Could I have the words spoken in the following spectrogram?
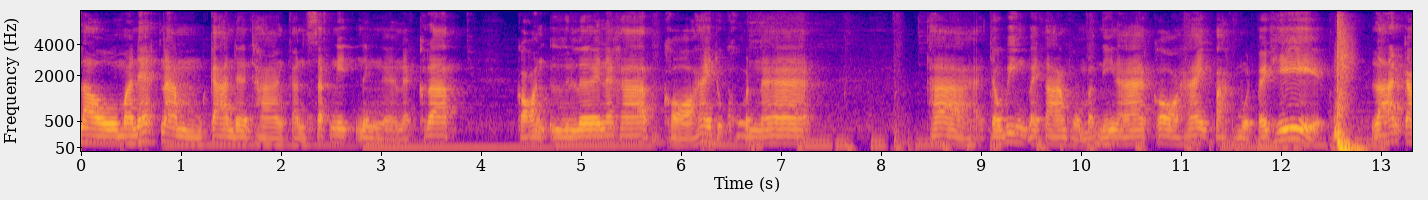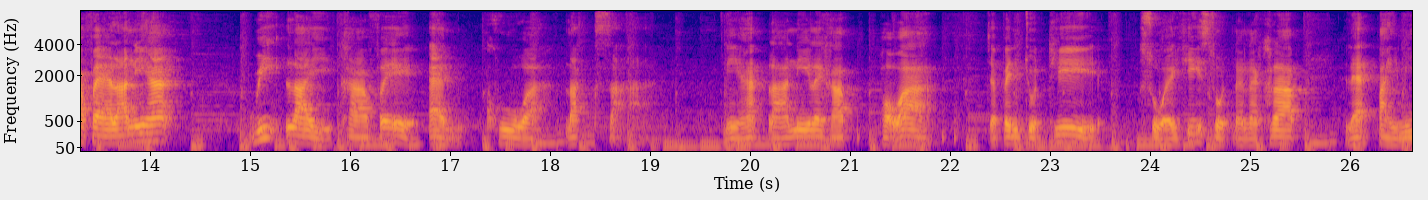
เรามาแนะนำการเดินทางกันสักนิดหนึ่งนะครับ ก่อนอื่นเลยนะครับ ขอให้ทุกคนนะฮะ ถ้าจะวิ่งไปตามผมแบบนี้นะ ก็ให้ปักหมุดไปที่ร้านกาแฟร้านนี้ฮะ วิไลคาเฟ่แอนด์ครัวรักษา นี่ฮะ ร้านนี้เลยครับ เพราะว่า จะเป็นจุดที่สวยที่สุดนะนะครับ และไปไม่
